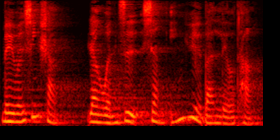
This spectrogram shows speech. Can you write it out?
美文欣赏，让文字像音乐般流淌。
